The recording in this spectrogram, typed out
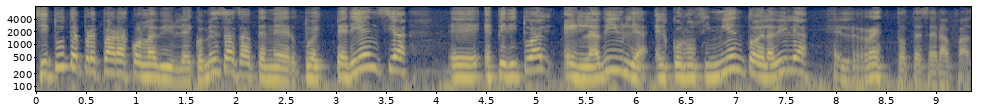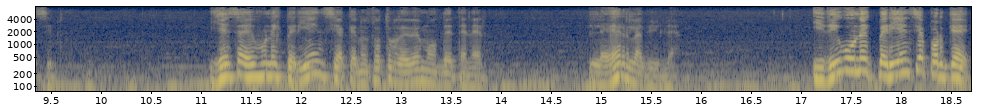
Si tú te preparas con la Biblia y comienzas a tener tu experiencia eh, espiritual en la Biblia, el conocimiento de la Biblia, el resto te será fácil. Y esa es una experiencia que nosotros debemos de tener, leer la Biblia. Y digo una experiencia porque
